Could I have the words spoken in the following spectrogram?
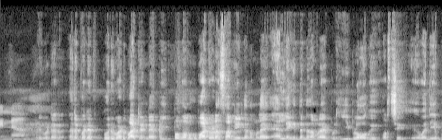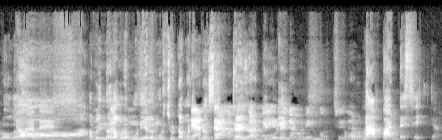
പിന്നെ മണിക്കൂട്ടൻ അതേപോലെ ഒരുപാട് പാട്ടുണ്ട്. അപ്പൊ ഇപ്പം നമുക്ക് പാട്ട് പാടാൻ സമയമില്ല. നമ്മളെ അല്ലെങ്കിൽ തന്നെ നമ്മളെ ഈ ബ്ലോഗ് കുറച്ച് വലിയ ബ്ലോഗാണ്. അപ്പൊ ഇന്ന് നമ്മുടെ മുടിയെല്ലാം മുറിച്ചു വിട്ടാ മണിക്കൂട്ടൻ സെറ്റ് ആയി അടിപൊളി. പണ്ട് സെറ്റാണ്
